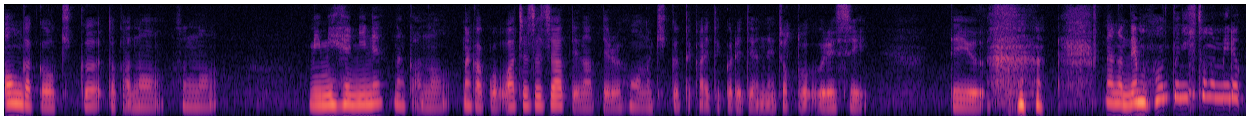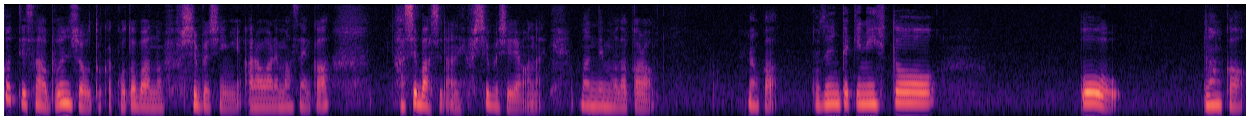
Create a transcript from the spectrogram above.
う音楽を聴くとかのその耳辺にねなんかあのなんかこうわちゃちゃちゃってなってる方の「聞く」って書いてくれてるね。ちょっと嬉しいっていう。なんかでも本当に人の魅力ってさ文章とか言葉の節々に現れませんか？端々だね。節々ではない。まあでもだからなんか個人的に人をなんか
